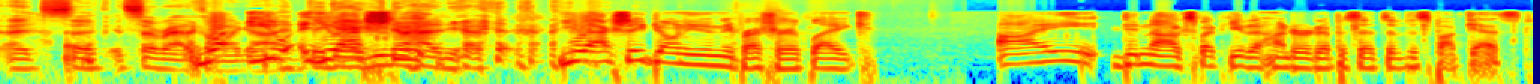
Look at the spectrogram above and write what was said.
It's so it's so radical, What, my God. you- Big you A, you know how to do it. you actually don't need any pressure. Like, I did not expect to get hundred episodes of this podcast.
